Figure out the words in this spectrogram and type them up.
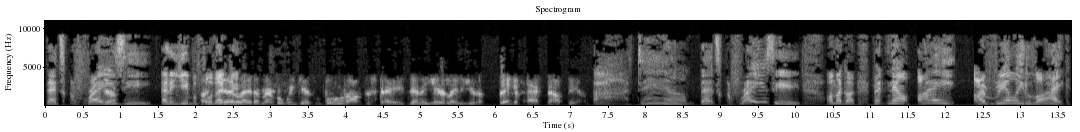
That's crazy. And a year before a they'd year been later, remember we get booed off the stage. Then a year later, you're the biggest act out there. Ah, Damn, that's crazy. Oh my god. But now I I really like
